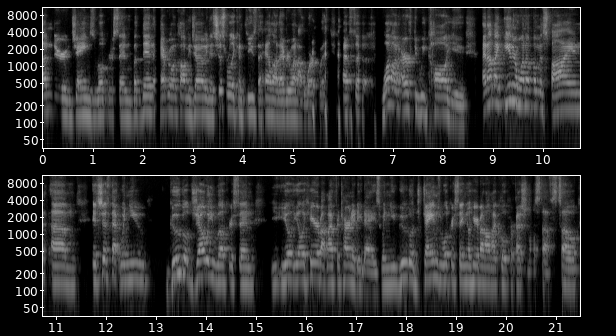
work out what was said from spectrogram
under james wilkerson but then everyone called me joey and it's just really confused the hell out of everyone i work with as to what on earth do we call you? And i'm like either one of them is fine. Um, it's just that when you google joey wilkerson you'll you'll hear about my fraternity days. When you Google James Wilkerson, you'll hear about all my cool professional stuff. So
